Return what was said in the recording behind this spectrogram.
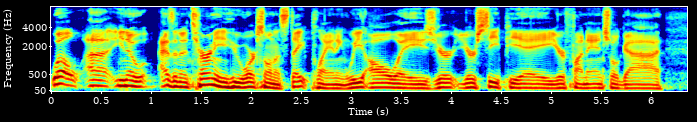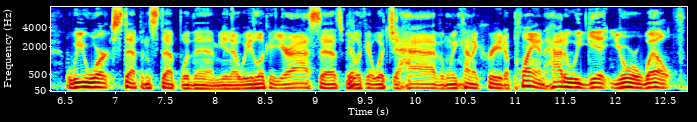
Well, uh, you know, as an attorney who works on estate planning, we always your your CPA, your financial guy, we work step and step with them. You know, we look at your assets, we look at what you have, and we kind of create a plan. How do we get your wealth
